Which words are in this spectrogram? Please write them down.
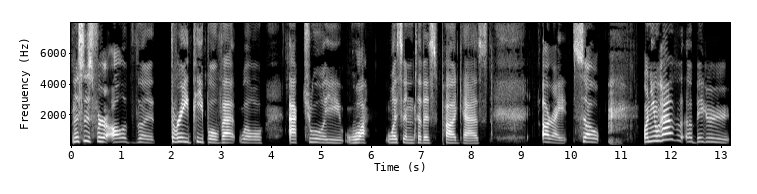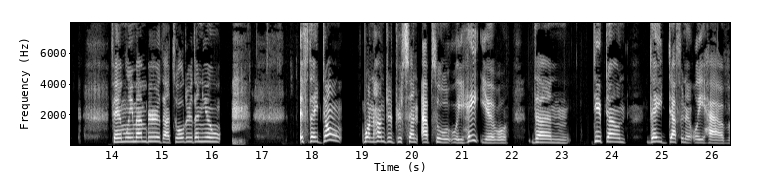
This is for all of the three people that will actually wa- listen to this podcast. Alright, so when you have a bigger family member that's older than you, if they don't 100% absolutely hate you, then deep down they definitely have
